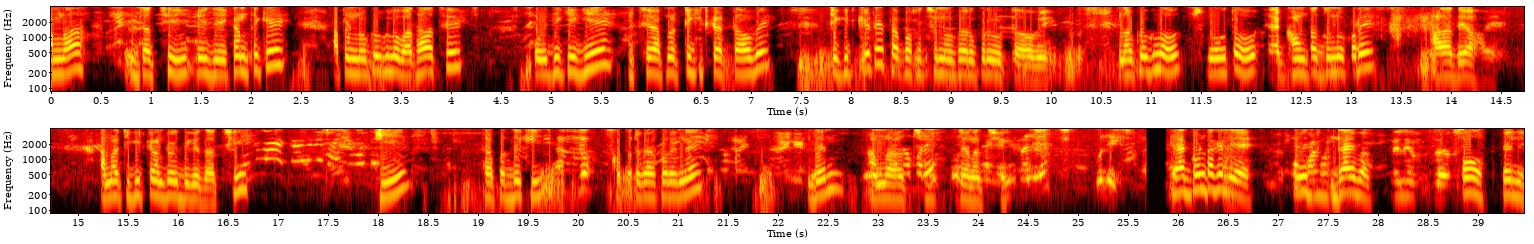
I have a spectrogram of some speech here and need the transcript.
আমরা যাচ্ছি, এই যে এখান থেকে আপনার নৌকাগুলো বাঁধা আছে। ওইদিকে গিয়ে হচ্ছে আপনার টিকিট কাটতে হবে। টিকিট কেটে তারপর হচ্ছে নৌকার উপরে উঠতে হবে। নৌকাগুলো সম্ভবত এক ঘণ্টার জন্য করে ভাড়া দেওয়া হয়। আমরা টিকিট কাউন্টারের দিকে যাচ্ছি। গিয়ে তারপর দেখি কত টাকা করে নেয়। দেন আমরা হচ্ছে জানাচ্ছি। এক ঘণ্টা কে নিয়ে? ড্রাইভার। ও, পেলি।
